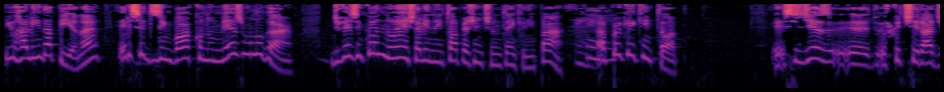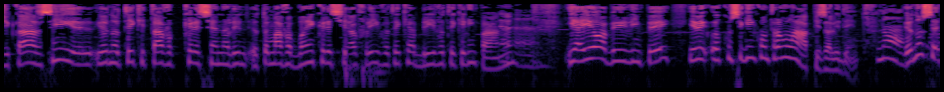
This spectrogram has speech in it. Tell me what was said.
e o ralinho da pia, né? Eles se desembocam no mesmo lugar. De vez em quando não enche ali no entope, a gente não tem que limpar? Sim. Ah, por que que entope? Esses dias eh, eu fui tirar de casa, assim, eu notei que estava crescendo ali, eu tomava banho e crescia água, falei, "Ih, vou ter que abrir, vou ter que limpar, né? Aham. E aí eu abri e limpei e eu, eu consegui encontrar um lápis ali dentro. Nossa. Eu não sei,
